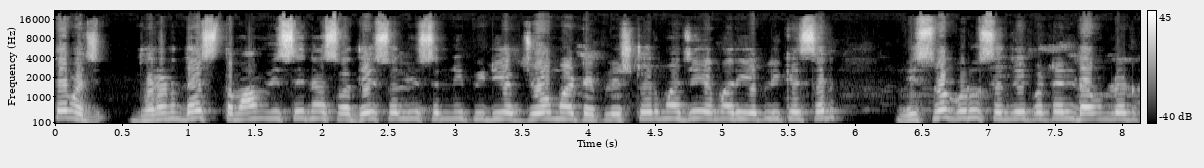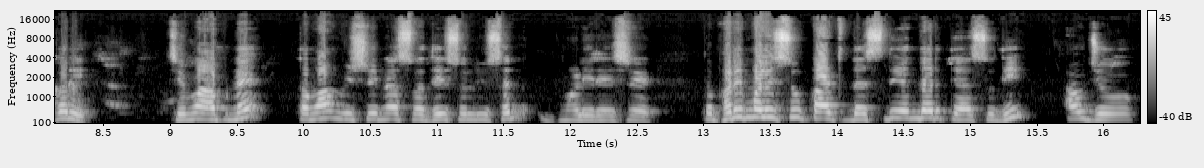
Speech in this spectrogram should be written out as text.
તેમજ ધોરણ દસ તમામ વિષયના સ્વાધ્યાય સોલ્યુશનની પીડીએફ જોવા માટે પ્લે સ્ટોરમાં જઈ અમારી એપ્લિકેશન વિશ્વગુરુ સંજય પટેલ ડાઉનલોડ કરી, જેમાં આપને તમામ વિષયના સ્વાધ્યાય સોલ્યુશન મળી રહેશે. તો ફરી મળીશું પાઠ દસની અંદર. ત્યાં સુધી Audio!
